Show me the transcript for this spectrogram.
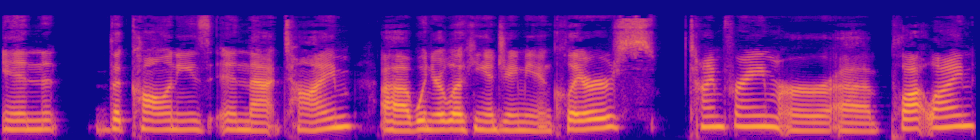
in the colonies in that time uh, when you're looking at Jamie and Claire's time frame or uh, plot line,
